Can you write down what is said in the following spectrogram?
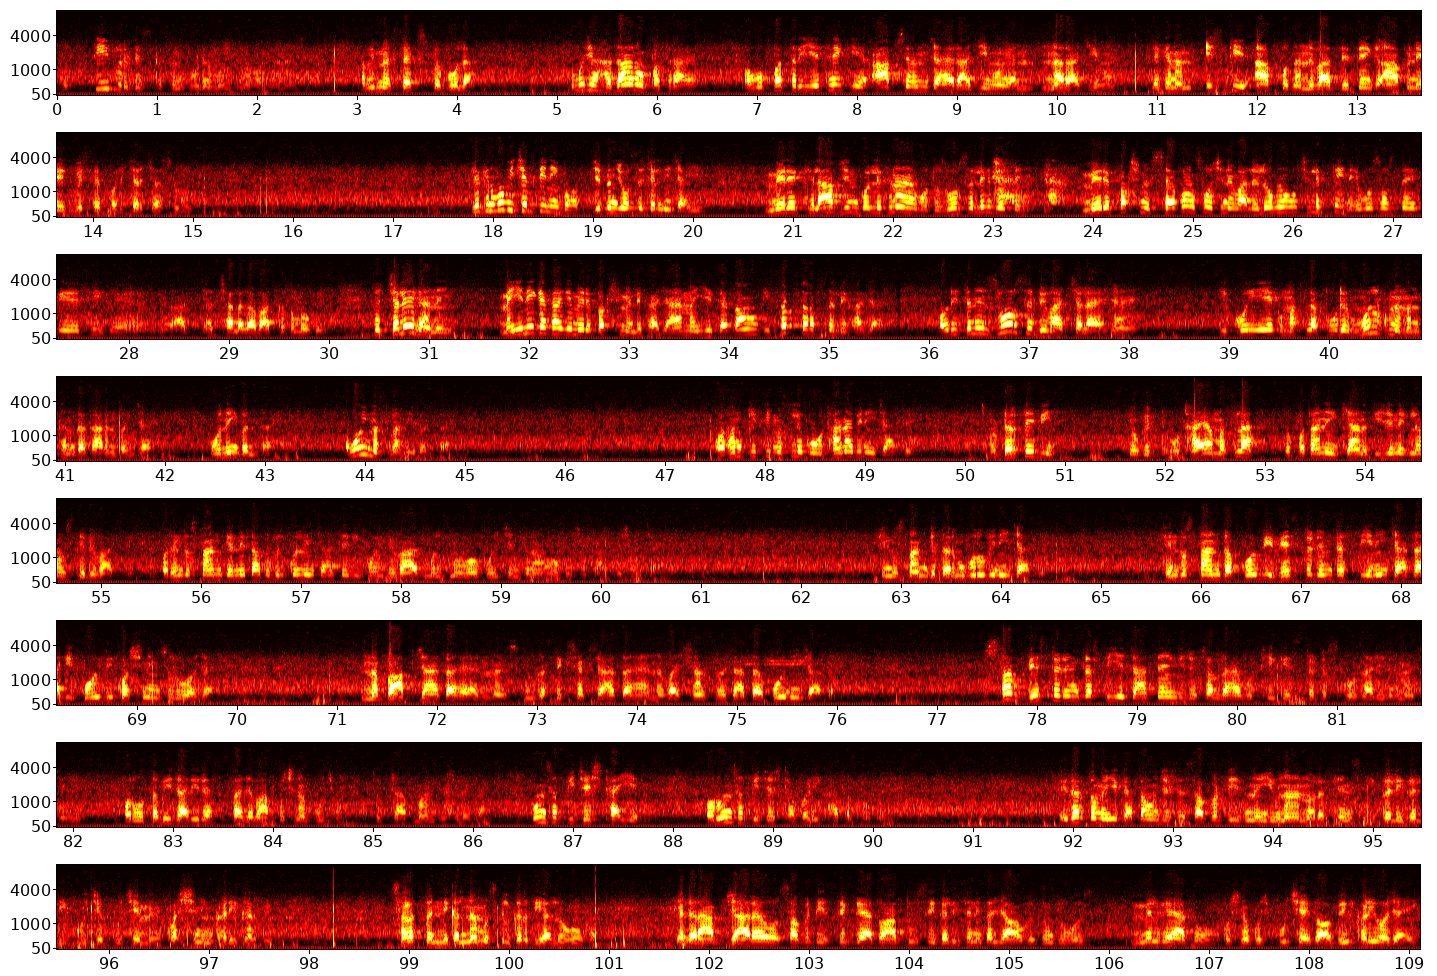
तो तीव्र डिस्कशन पूरे मुल्क में हो जाना चाहिए। अभी मैं सेक्स पे बोला तो मुझे हज़ारों पत्र आए। और वो पत्र ये थे कि आपसे हम चाहे राज़ी हों या न राज़ी हों, लेकिन हम इसकी आपको धन्यवाद देते हैं कि आपने एक विषय पर चर्चा शुरू की। लेकिन वो भी चलती नहीं बहुत, जितने ज़ोर से चलनी चाहिए। मेरे खिलाफ जिनको लिखना है, वो तो ज़ोर से लिख देते हैं। मेरे पक्ष में सैकड़ों सोचने वाले लोग हैं, वो कुछ लिखते ही नहीं। वो सोचते हैं कि ठीक है अच्छा लगा, बात खत्म हो गई। तो चलेगा नहीं। मैं ये नहीं कहता कि मेरे पक्ष में लिखा जाए, मैं ये कहता हूँ कि सब तरफ़ से लिखा जाए और इतने ज़ोर से विवाद चलाए जाए कि कोई एक मसला पूरे मुल्क में मंथन का कारण बन जाए। वो नहीं बनता है। कोई मसला नहीं बनता है। और हम किसी मसले को उठाना भी नहीं चाहते। और डरते भी क्योंकि उठाया मसला तो पता नहीं क्या नतीजे निकले उसके विवाद के। और हिंदुस्तान के नेता तो बिल्कुल नहीं चाहते कि कोई विवाद मुल्क में हो, कोई चिंतना हो, कुछ हिसाब कुछ नहीं चाहते। हिंदुस्तान के धर्मगुरु भी नहीं चाहते। हिंदुस्तान का कोई भी वेस्टेड इंटरेस्ट ये नहीं चाहता कि कोई भी क्वेश्चनिंग शुरू हो जाए। न बाप चाहता है, न स्कूल का शिक्षक चाहता है, न वाइस चांसलर चाहता है, कोई नहीं चाहता। सब वेस्टेड इंटरेस्ट ये चाहते हैं कि जो चल रहा है वो ठीक है स्टेटस को जारी रहना चाहिए। और वो तभी जारी रह सकता जब आप कुछ ना पूछो, चुपचाप मानते चले जाओ। उन सब की चेष्टा ये और उन सब की चेष्टा बड़ी घातक हो गई। इधर तो मैं ये कहता हूँ, जैसे सॉक्रेटिस ने यूनान और एथेंस की गली गली कूचे कूचे में क्वेश्चनिंग खड़ी कर दी। सड़क पर निकलना मुश्किल कर दिया लोगों का। कि अगर आप जा रहे हो सॉक्रेटिस दिख गया तो आप दूसरी गली से निकल जाओगे, क्योंकि वो मिल गया तो कुछ ना कुछ पूछेगा और भीड़ खड़ी हो जाएगी।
